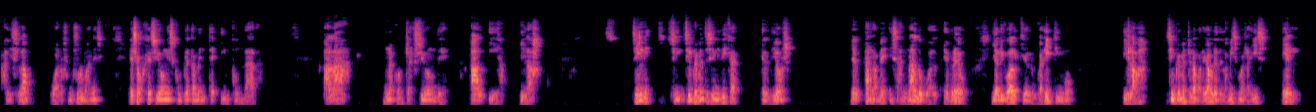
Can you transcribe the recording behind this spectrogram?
al Islam o a los musulmanes, esa objeción es completamente infundada. Alá, una contracción de al-ilah, simplemente significa el Dios. El árabe es análogo al hebreo y al igual que el logarítimo, ilah, simplemente una variable de la misma raíz, el.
